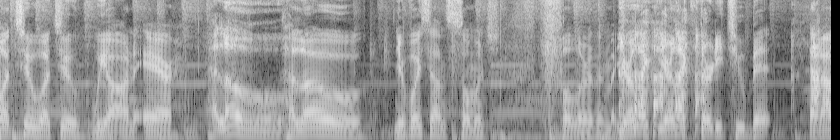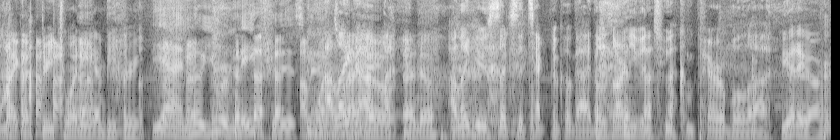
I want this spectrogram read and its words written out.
One, two, one, two. We are on air. Hello. Hello. Your voice sounds so much fuller than my. You're like you're like 32 bit, and I'm like a 320 MP3. Yeah, no, you were made for this, I'm man. one- I like I know. I know. I like you're such the technical guy. Those aren't even two comparable. Uh, Yeah, they are.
